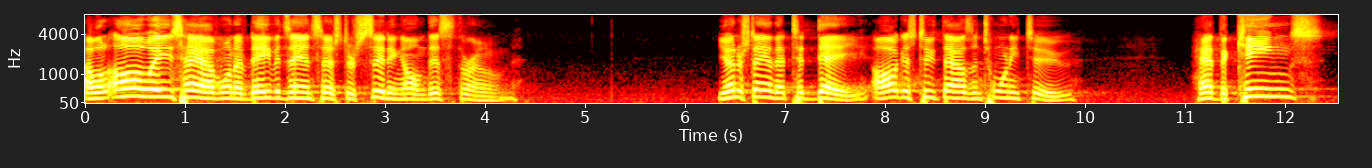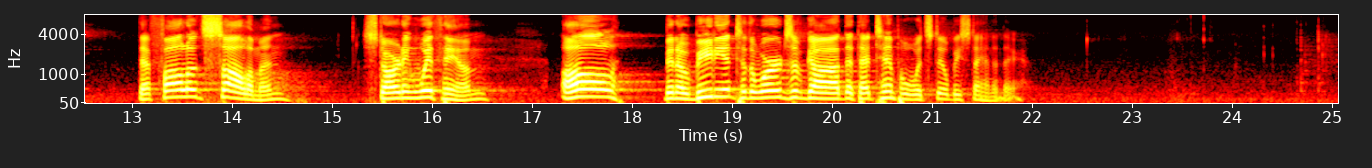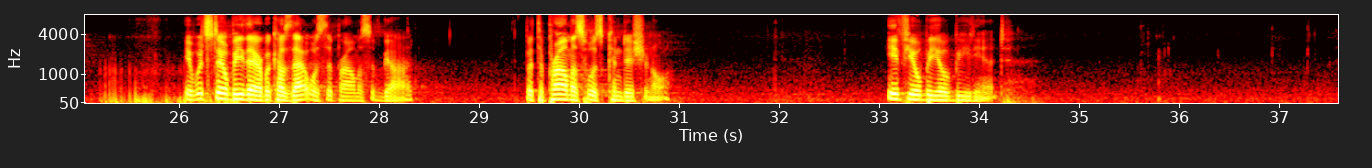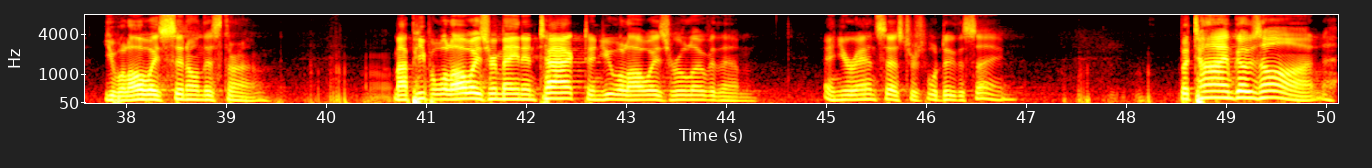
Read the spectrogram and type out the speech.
I will always have one of David's ancestors sitting on this throne. You understand that today, August 2022, had the kings that followed Solomon, starting with him, all been obedient to the words of God, that that temple would still be standing there. It would still be there because that was the promise of God. But the promise was conditional. if you'll be obedient. You will always sit on this throne. My people will always remain intact, and you will always rule over them. And your ancestors will do the same. But time goes on.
